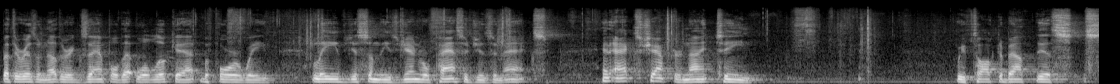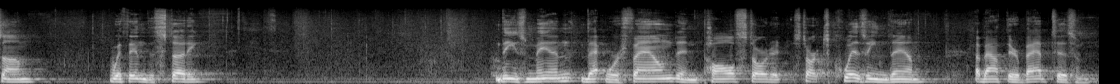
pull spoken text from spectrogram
But there is another example that we'll look at before we leave just some of these general passages in Acts. In Acts chapter 19, we've talked about this some within the study. These men that were found, and Paul started, starts quizzing them about their baptism.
